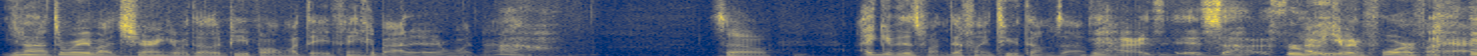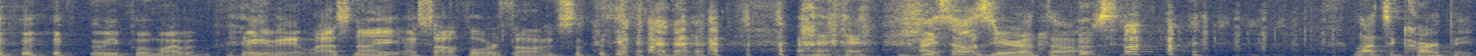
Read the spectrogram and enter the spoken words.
you don't have to worry about sharing it with other people and what they think about it or whatnot. So, I give this one definitely two thumbs up. Yeah, it's, it's uh, for me. I would give it four if I had. let me put my. Wait a minute. Last night I saw four thumbs. I saw zero thumbs. Lots of carpet,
